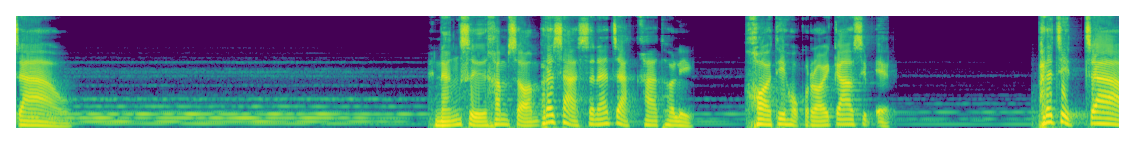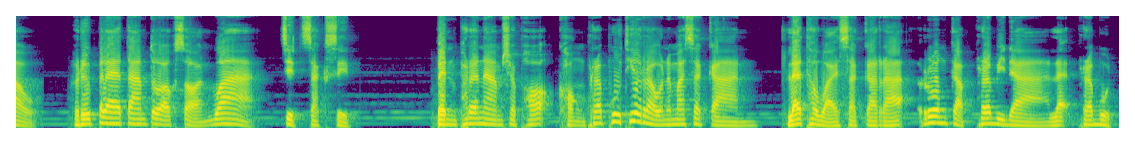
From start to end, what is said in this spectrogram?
เจ้า หนังสือคำสอนพระศาสนาจักรคาทอลิก ข้อที่ 691 พระจิตเจ้า หรือแปลตามตัวอักษรว่า จิตศักดิ์สิทธิ์ เป็นพระนามเฉพาะของพระผู้ที่เรานมัสการ และถวายสักการะร่วมกับพระบิดาและพระบุตร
